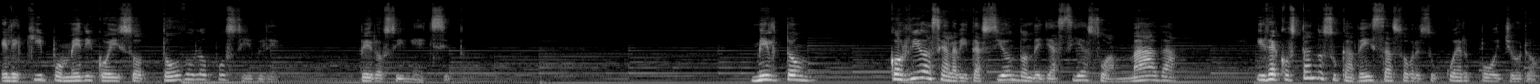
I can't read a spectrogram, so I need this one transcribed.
El equipo médico hizo todo lo posible, pero sin éxito. Milton corrió hacia la habitación donde yacía su amada y recostando su cabeza sobre su cuerpo lloró.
